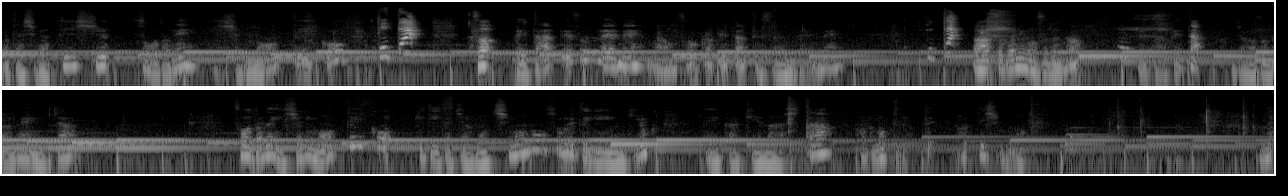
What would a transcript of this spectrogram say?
私はティッシュ。そうだね。一緒に持っていこう。ペタ。そうペタってするんだよね。絆創膏ペタってするんだよね。ペタ。あそこにもするの？ペタペタ。上手だねいいちゃん。そうだね。一緒に持っていこう。キティたちは持ち物を揃えて元気よく出かけました。ほら持ってるって。ティッシュも持ってるね。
